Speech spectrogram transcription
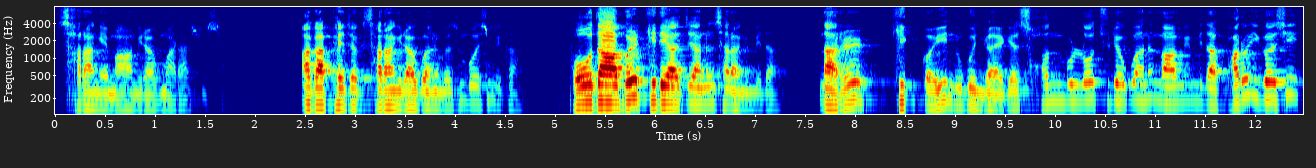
사랑의 마음이라고 말할 수 있어요. 아가페적 사랑이라고 하는 것은 무엇입니까? 보답을 기대하지 않은 사랑입니다. 나를 기꺼이 누군가에게 선물로 주려고 하는 마음입니다. 바로 이것이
